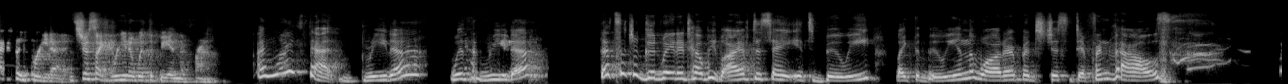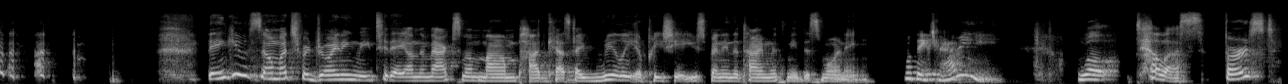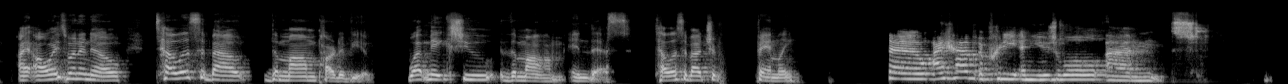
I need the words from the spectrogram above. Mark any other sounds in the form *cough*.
Actually, Brita. It's just like Rita with the B in the front. I like that. Brita with yeah. Rita. That's such a good way to tell people. I have to say it's buoy, like the buoy in the water, but it's just different vowels. *laughs* Thank you so much for joining me today on the Maximum Mom podcast. I really appreciate you spending the time with me this morning. Well, thanks for having me. Well, tell us first, I always want to know tell us about the mom part of you. What makes you the mom in this? Tell us about your family. So, I have a pretty unusual um,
